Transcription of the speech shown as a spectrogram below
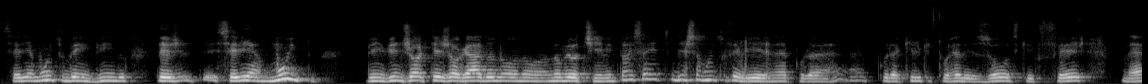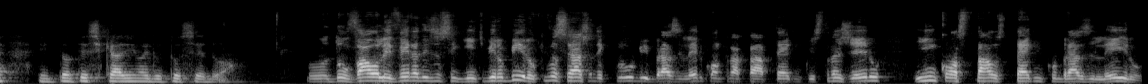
seria muito bem-vindo, seria muito bem-vindo ter jogado no, no, no, meu time. Então isso aí te deixa muito feliz, né, por, por aquilo que tu realizou, que fez, né, então, ter esse carinho aí do torcedor. O Duval Oliveira diz o seguinte: Birubiru, o que você acha de clube brasileiro contratar técnico estrangeiro e encostar os técnicos brasileiros?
